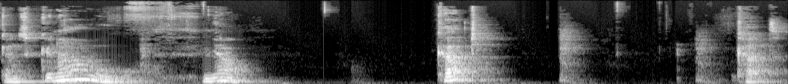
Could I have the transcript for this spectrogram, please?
Ganz genau. Ja. Cut. Cut.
